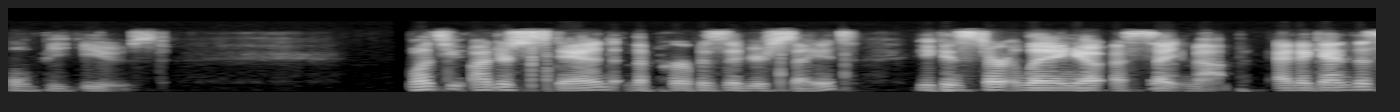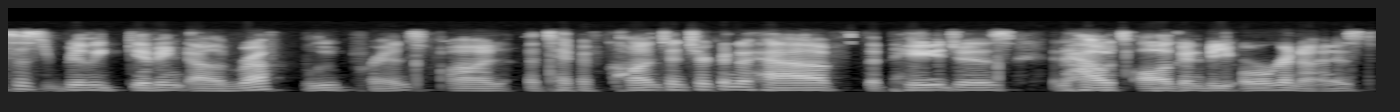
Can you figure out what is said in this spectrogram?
won't be used. Once you understand the purpose of your site, you can start laying out a sitemap. And again, this is really giving a rough blueprint on the type of content you're going to have, the pages, and how it's all going to be organized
